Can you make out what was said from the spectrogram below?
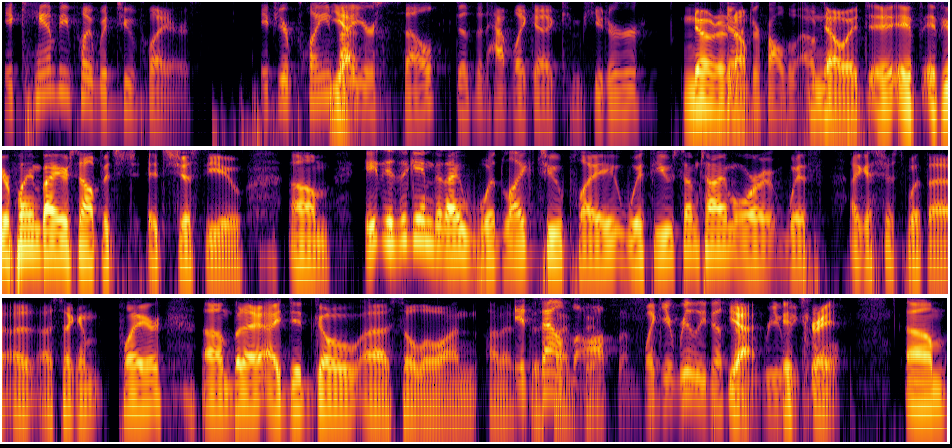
it can be played with two players. If you're playing by yourself, does it have like a computer No, no, no. follow? Okay. No, it, if if you're playing by yourself, it's it's just you. Um, it is a game that I would like to play with you sometime, or with I guess just with a, a, a second player. Um, but I, I did go uh, solo on on it. It sounds awesome. Like it really does Yeah, sound really it's cool. great. Um,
